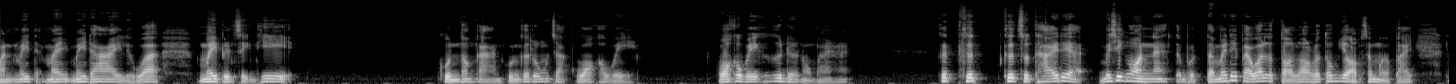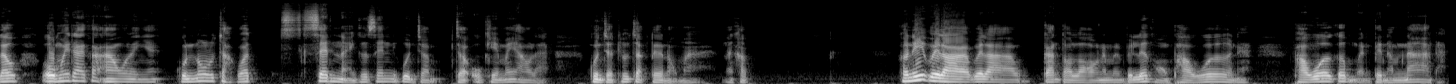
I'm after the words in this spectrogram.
มันไม่ไม่ไม่ได้หรือว่าไม่เป็นสิ่งที่คุณต้องการคุณก็ต้องรู้จัก walk away walk away ก็คือเดินออกมาฮะ คือคือคือสุดท้ายเนี่ยไม่ใช่งอนนะแต่แต่ไม่ได้แปลว่าเราต่อรองแล้วต้องยอมเสมอไป แล้วโอไม่ได้ก็เอาอะไรเงี้ย คุณต้องรู้จักว่าเส้นไหนคือเส้นที่คุณจะจะโอเคไม่เอาแหละคุณจะรู้จักเดินออกมานะครับ คราวนี้เวลาเวลาการต่อรองเนี่ยมันเป็นเรื่องของ power นะ power ก็เหมือนเป็นอำนาจอะ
